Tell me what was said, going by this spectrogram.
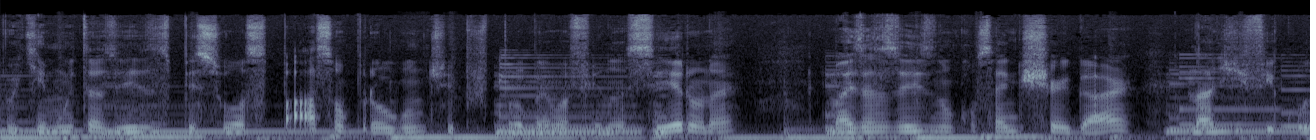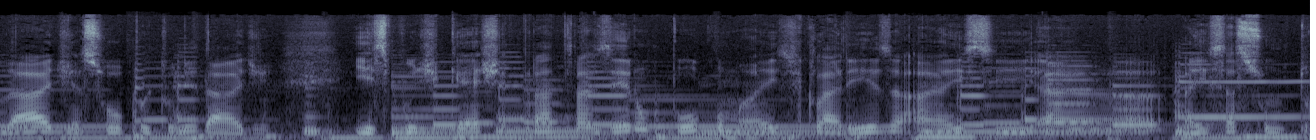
porque muitas vezes as pessoas passam por algum tipo de problema financeiro, né? Mas às vezes não consegue enxergar na dificuldade a sua oportunidade. E esse podcast é para trazer um pouco mais de clareza a esse, a, a esse assunto.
